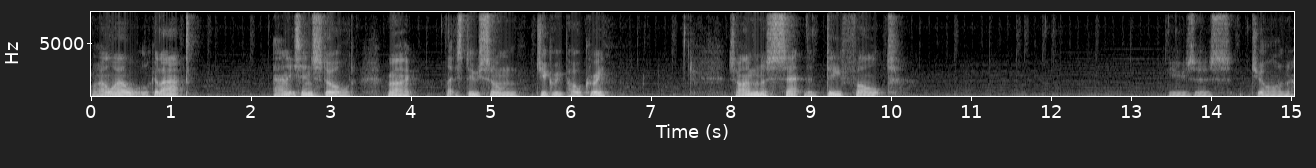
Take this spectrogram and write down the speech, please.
Well, well, look at that. And it's installed. Right, let's do some jiggery pokery. So I'm going to set the default users John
